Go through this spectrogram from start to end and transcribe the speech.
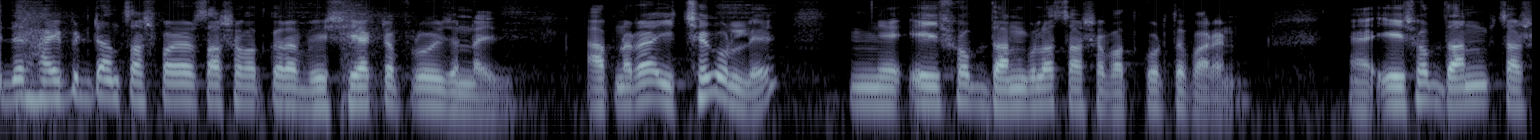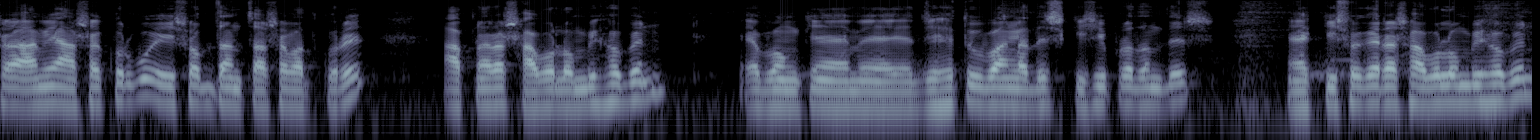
এদের হাইব্রিড ধান চাষ করার, চাষাবাদ করা বেশি একটা প্রয়োজন নাই। আপনারা ইচ্ছে করলে এই সব ধানগুলো চাষাবাদ করতে পারেন। এই সব ধান চাষা, আমি আশা করব এই সব ধান চাষাবাদ করে আপনারা স্বাবলম্বী হবেন। এবং যেহেতু বাংলাদেশ কৃষি প্রধান দেশ কৃষকেরা স্বাবলম্বী হবেন,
